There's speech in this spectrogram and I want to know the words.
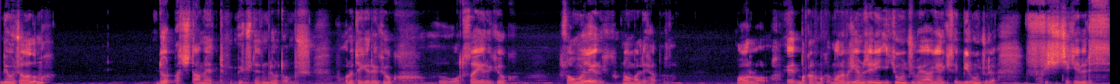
bir oyuncu alalım mı? 4 maç tahmin ettim. 3 dedim 4 olmuş. Forvet'e gerek yok. Orta gerek yok. Savunmaya da gerek yok normalde şartlarda. Allah Allah. Evet bakalım bakalım alabileceğimiz en iyi iki oyuncu veya gerekirse bir oyuncuyla fişi çekebiliriz.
